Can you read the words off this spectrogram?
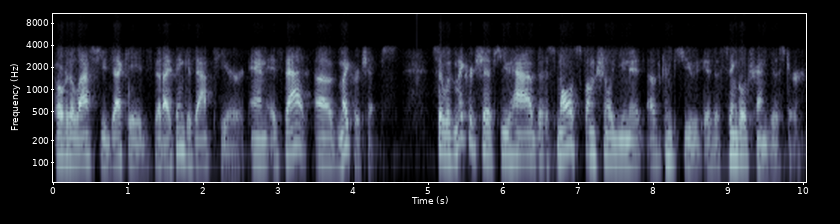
over the last few decades that I think is apt here, and it's that of microchips. So with microchips, you have the smallest functional unit of compute is a single transistor,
